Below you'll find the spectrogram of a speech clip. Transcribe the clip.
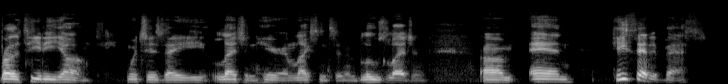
brother Tee Dee Young, which is a legend here in Lexington and blues legend, um, and he said it best,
